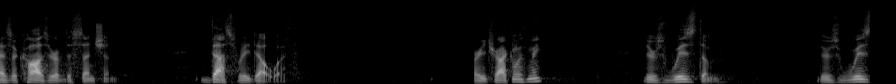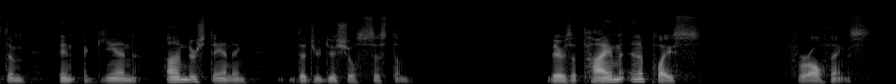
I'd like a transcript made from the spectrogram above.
as a causer of dissension. That's what he dealt with. Are you tracking with me? There's wisdom. There's wisdom in, again, understanding the judicial system. There's a time and a place for all things.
